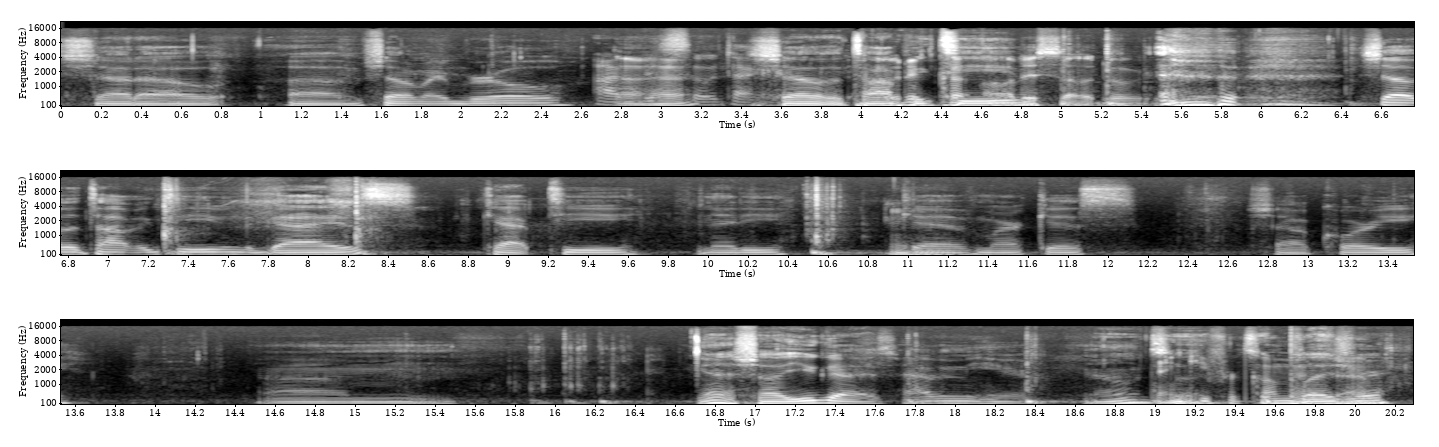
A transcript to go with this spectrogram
Shout out, um, shout out my bro. I'm Uh-huh. so tired. Shout out the topic team. all this out. Don't Shout out the topic team, the guys, Cap T, Nettie, Mhm. Kev, Marcus. Shout out Cory. Um, yeah, shout out you guys for having me here. You know, it's Thank a- you for it's coming, A pleasure. fam.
